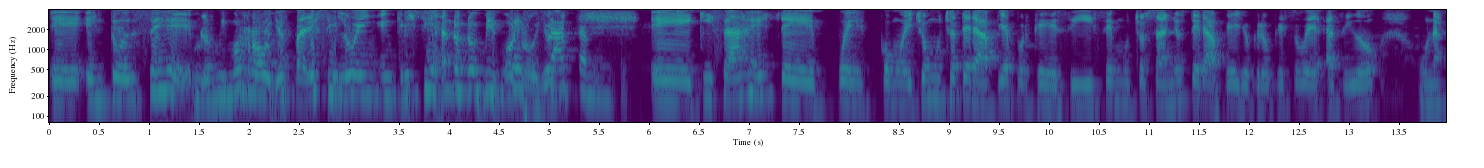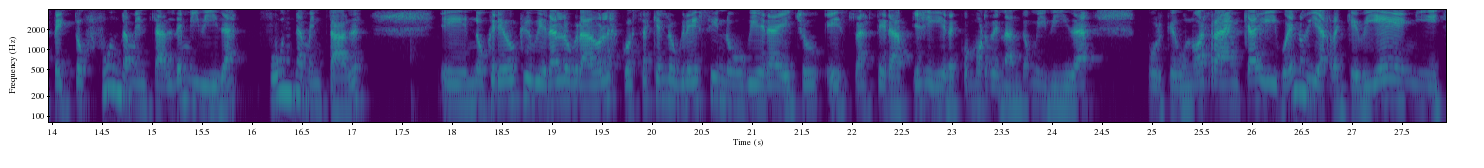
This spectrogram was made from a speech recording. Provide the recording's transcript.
Eh, entonces, eh, los mismos rollos, para decirlo en, cristiano, los mismos rollos. Exactamente. quizás, este, pues, como he hecho mucha terapia, porque sí hice muchos años terapia, yo creo que eso ha sido un aspecto fundamental de mi vida, fundamental. Eh, no creo que hubiera logrado las cosas que logré si no hubiera hecho esas terapias y ir como ordenando mi vida porque uno arranca y bueno, y arranqué bien y,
